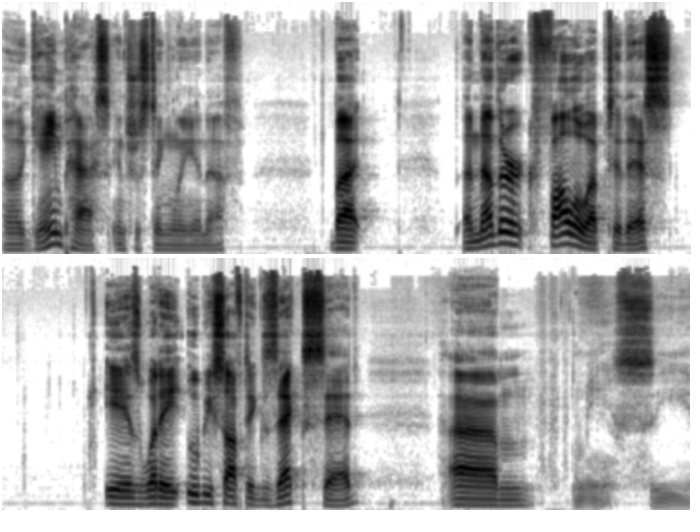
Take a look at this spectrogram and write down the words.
uh, Game Pass, interestingly enough. But another follow up to this is what a Ubisoft exec said. Um, let me see.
